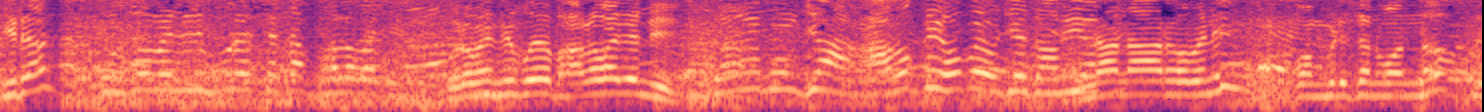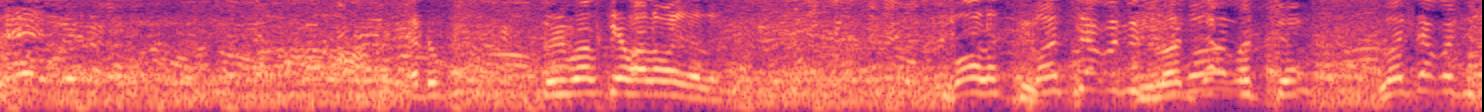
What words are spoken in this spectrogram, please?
কিরা পূর্ব মেদিনীপুরে সেটা ভালো বাজে পূর্ব মেদিনীপুরে ভালো বাজেনি আরও কি হবে যে দাঁড়িয়ে না না আর হবে নি। কম্পিটিশন বন্ধ। একটু তুই বল কে ভালো বাজালো? বল একটু। করছিস, লজ্জা করছে। লজ্জা করছিস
